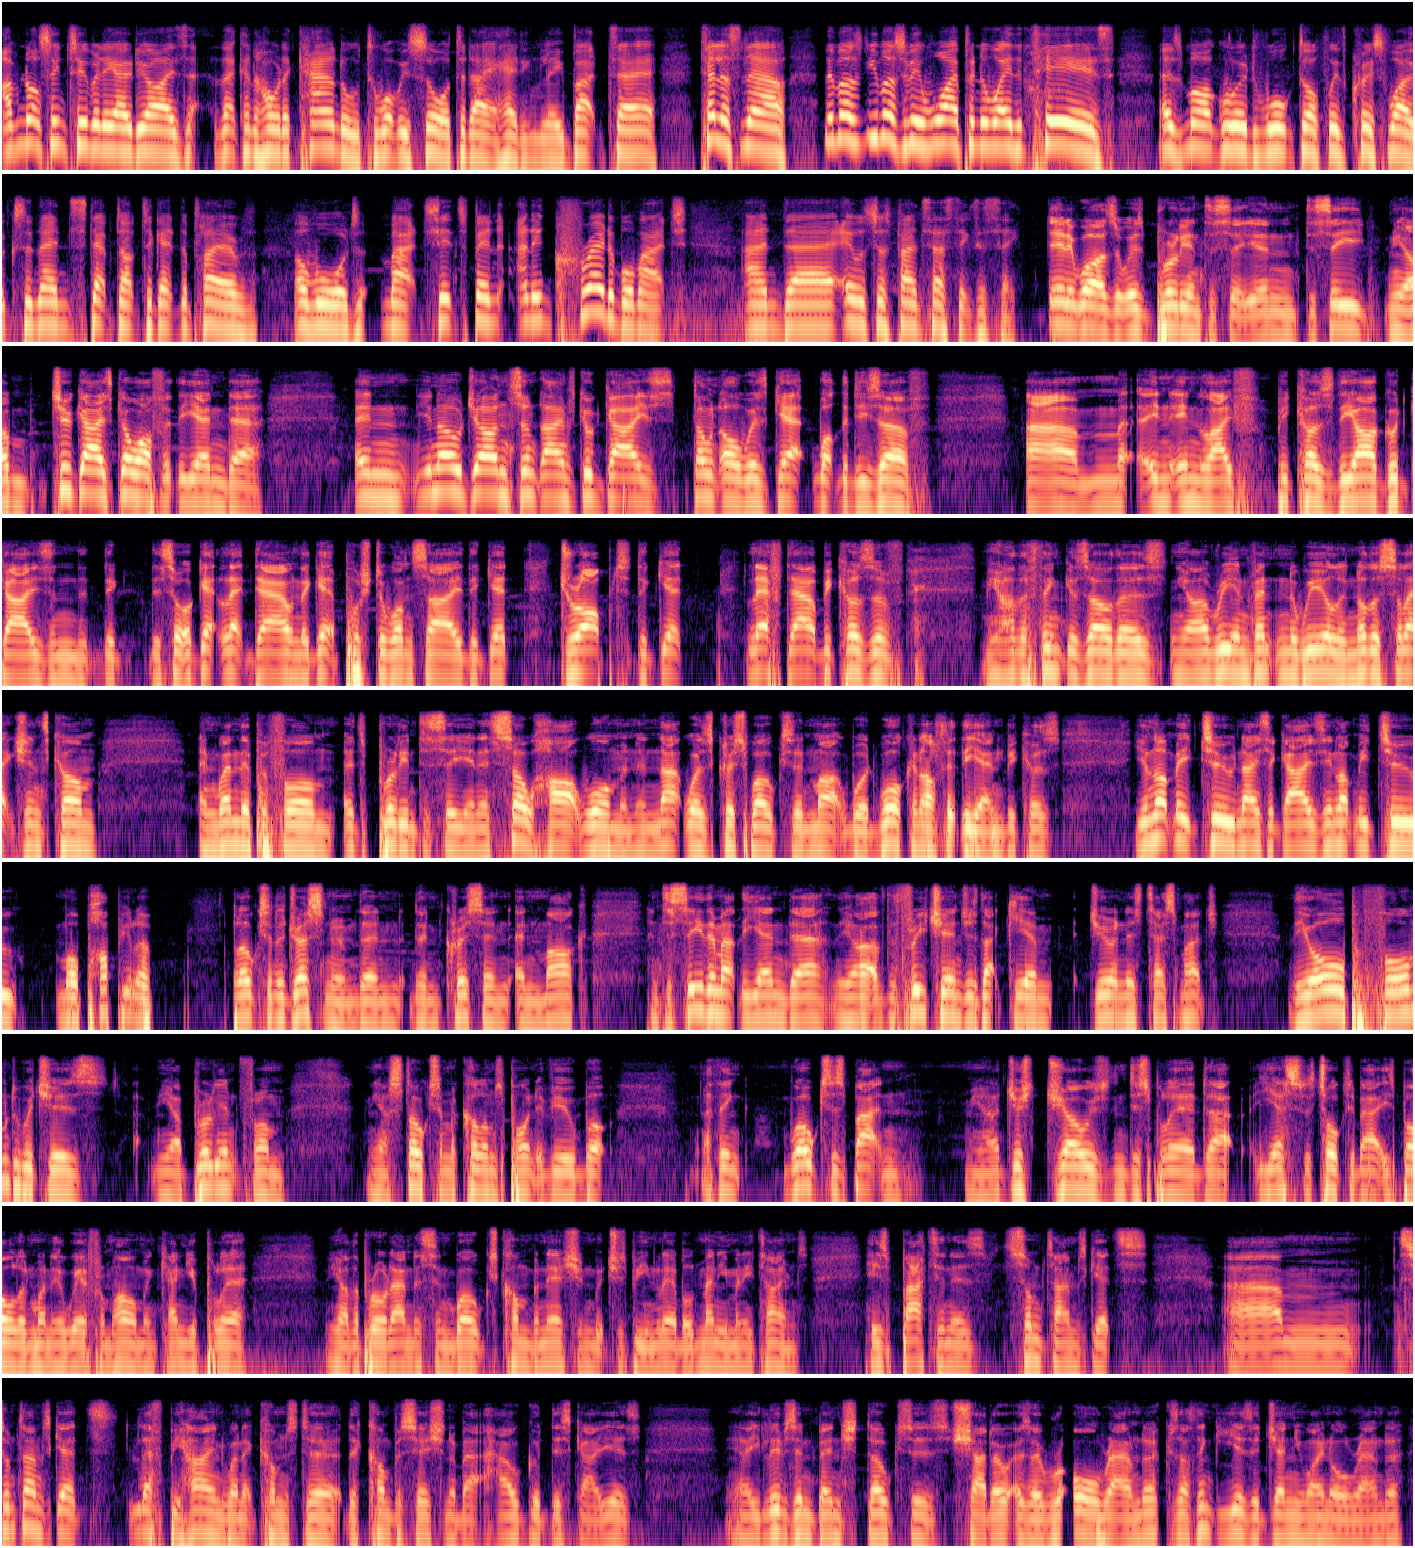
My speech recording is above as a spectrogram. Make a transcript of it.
I've not seen too many ODIs that can hold a candle to what we saw today at Headingley. But uh, tell us now, must, you must have been wiping away the tears as Mark Wood walked off with Chris Woakes and then stepped up to get the Player Award match. It's been an incredible match, and uh, it was just fantastic to see. It was. It was brilliant to see, and to see you know two guys go off at the end there. And you know, Jon, sometimes good guys don't always get what they deserve um, in in life because they are good guys and they, They sort of get let down. They get pushed to one side. They get dropped. They get left out because of you know they think as though there's you know reinventing the wheel and other selections come. And when they perform, it's brilliant to see, and it's so heartwarming. And that was Chris Woakes and Mark Wood walking off at the end because you'll not meet two nicer guys. You'll not meet two more popular blokes in the dressing room than than Chris and, and Mark. And to see them at the end there, you know, of the three changes that came during this Test match, they all performed, which is you know brilliant from you know Stokes and McCullum's point of view. But I think Woakes' batting, you know, just shows and displayed that yes, we talked about his bowling when he's away from home, and can you play, you know, the Broad Anderson Woakes combination, which has been labelled many many times. His batting is sometimes gets. Um, sometimes gets left behind when it comes to the conversation about how good this guy is. You know, he lives in Ben Stokes' shadow as a all-rounder because I think he is a genuine all-rounder.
